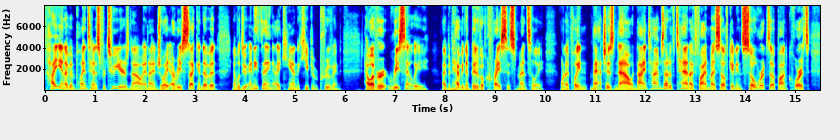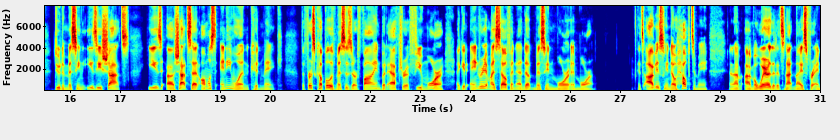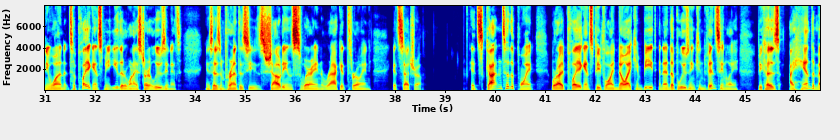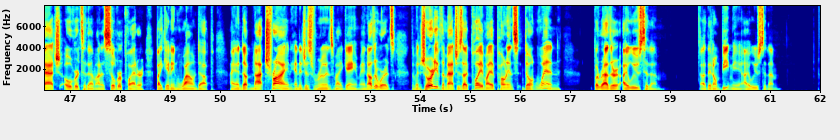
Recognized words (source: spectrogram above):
Hi, Ian. I've been playing tennis for two years now, and I enjoy every second of it and will do anything I can to keep improving. However, recently, I've been having a bit of a crisis mentally. When I play matches now, nine times out of ten, I find myself getting so worked up on courts due to missing easy shots ease, uh, shots that almost anyone could make. The first couple of misses are fine, but after a few more, I get angry at myself and end up missing more and more. It's obviously no help to me, and I'm, I'm aware that it's not nice for anyone to play against me either when I start losing it. He says in parentheses, shouting, swearing, racket throwing, etc. It's gotten to the point where I play against people I know I can beat and end up losing convincingly because I hand the match over to them on a silver platter by getting wound up. I end up not trying and it just ruins my game. In other words, the majority of the matches I play, my opponents don't win, but rather I lose to them. Uh, they don't beat me, I lose to them.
